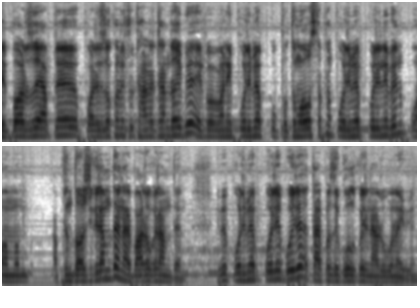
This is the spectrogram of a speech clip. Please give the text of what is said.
এরপর যে আপনি পরে যখন একটু ঠান্ডা ঠান্ডা হইবে, এরপর মানে পরিমাপ প্রথম অবস্থা আপনি পরিমাপ করে নেবেন আপনি দশ গ্রাম দেন আর বারো গ্রাম দেন। এবার পরিমাপ করে পরে তারপর যে গোল করে নাড়ু বানাইবেন।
